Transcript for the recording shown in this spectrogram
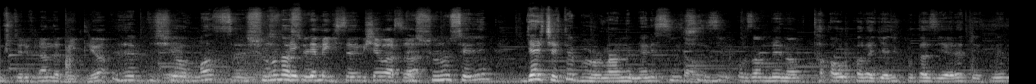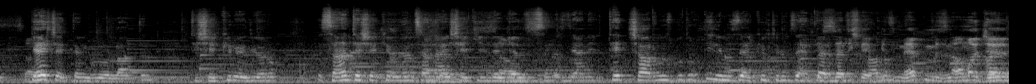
müşteri falan da bekliyor. Hep bir şey olmaz. Ee, Şunu da söyleyeyim. Eklemek istediğin bir şey varsa E, şunu söyleyeyim. Gerçekten gururlandım. Yani sizin işinizi o zaman ben Avrupa'da gelip burada ziyaret etmem. Gerçekten gururlandım. Teşekkür ediyorum. Sana teşekkür ediyorum. Sen aynı şekilde gelirsiniz. Yani tek çağrımız budur. Dilimize, kültürümüze hep beraber Kesinlikle çıkalım. bizim hepimizin amacı Aynen.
